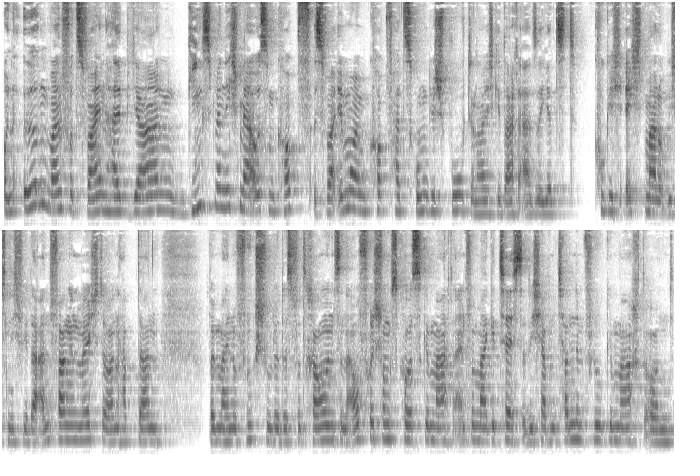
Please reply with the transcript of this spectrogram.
Und irgendwann vor zweieinhalb Jahren ging es mir nicht mehr aus dem Kopf. Es war immer im Kopf, hat's rumgespukt. Dann habe ich gedacht, also jetzt gucke ich echt mal, ob ich nicht wieder anfangen möchte und habe dann bei meiner Flugschule des Vertrauens einen Auffrischungskurs gemacht, einfach mal getestet. Ich habe einen Tandemflug gemacht und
